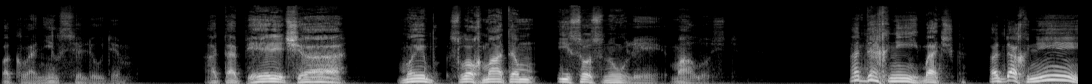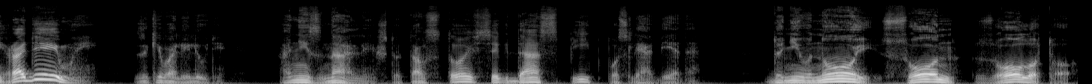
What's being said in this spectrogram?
поклонился людям. — А топереча мы б с лохматом и соснули малость. — Отдохни, батюшка, отдохни, родимый! — закивали люди. Они знали, что Толстой всегда спит после обеда. «Дневной сон — золото»,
